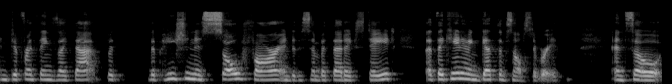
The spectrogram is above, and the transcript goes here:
and different things like that, but the patient is so far into the sympathetic state that they can't even get themselves to breathe. And so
